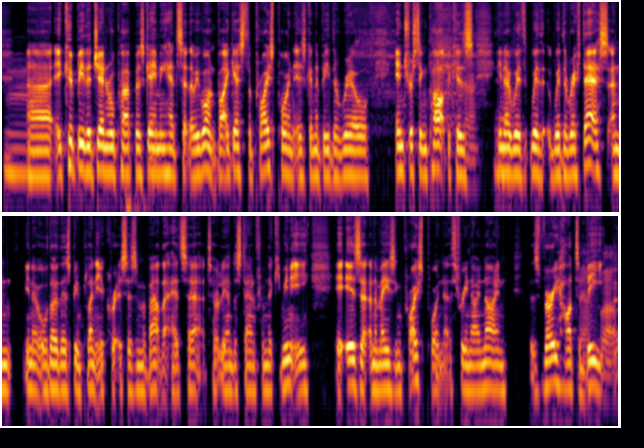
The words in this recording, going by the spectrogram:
mm. uh, it could be the general purpose gaming headset that we want. But I guess the price point is going to be the real interesting part because uh, yeah. you know with with with the Rift S, and you know although there's been plenty of criticism about that headset, I totally understand from the community, it is at an amazing price point at three nine nine. That's very hard to yeah, beat. Well,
